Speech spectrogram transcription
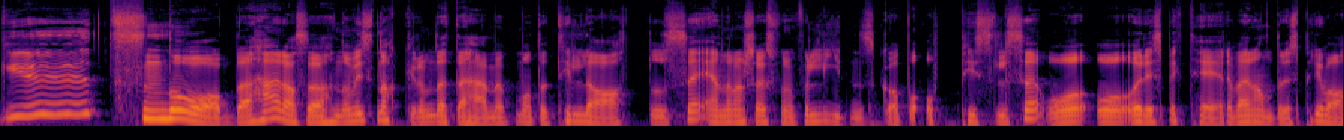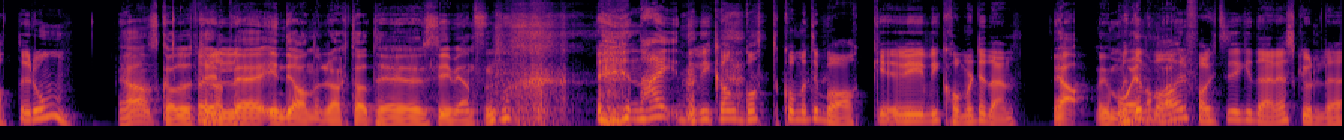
Guds nåde her, altså. Når vi snakker om dette her med på en måte tillatelse, en eller annen slags form for lidenskap og opphisselse, og, og å respektere hverandres private rom. Ja, Skal du til eh, indianerdrakta til Siv Jensen? Nei, vi kan godt komme tilbake. Vi, vi kommer til den. ja, vi må Men det var det. faktisk ikke der jeg skulle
